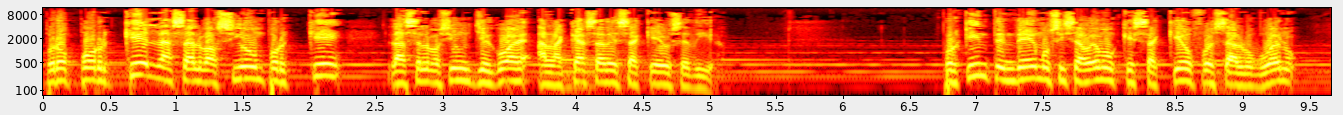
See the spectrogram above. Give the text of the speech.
Pero ¿por qué la salvación? ¿Por qué la salvación llegó a, la casa de Saqueo ese día? ¿Por qué entendemos y sabemos que Saqueo fue salvo? Bueno,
